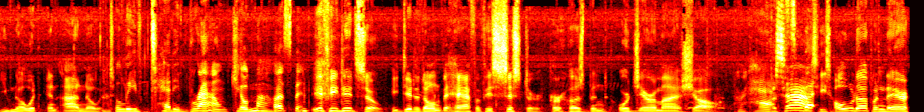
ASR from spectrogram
You know it, and I know it. I believe Teddy Brown killed my husband. If he did so, he did it on behalf of his sister, her husband, or Jeremiah Shaw. Perhaps, Besides, but... he's holed up in there,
